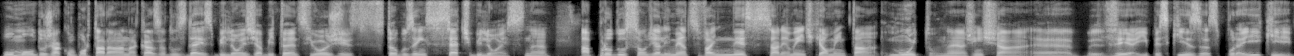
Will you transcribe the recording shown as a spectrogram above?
o mundo já comportará na casa dos 10 bilhões de habitantes e hoje estamos em 7 bilhões, né? A produção de alimentos vai necessariamente que aumentar muito, né? A gente já é, vê aí pesquisas por aí que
